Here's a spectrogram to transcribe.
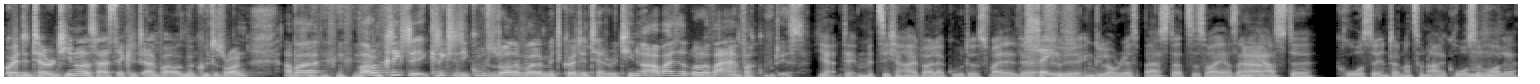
Quentin Tarantino, das heißt, er kriegt einfach immer gute Rollen. Aber warum kriegt er, kriegt er die gute Rolle, weil er mit Quentin Tarantino arbeitet oder weil er einfach gut ist? Ja, der, mit Sicherheit, weil er gut ist, weil der Safe. für Inglourious Bastards, das war ja seine ja. erste große, international große mhm. Rolle.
